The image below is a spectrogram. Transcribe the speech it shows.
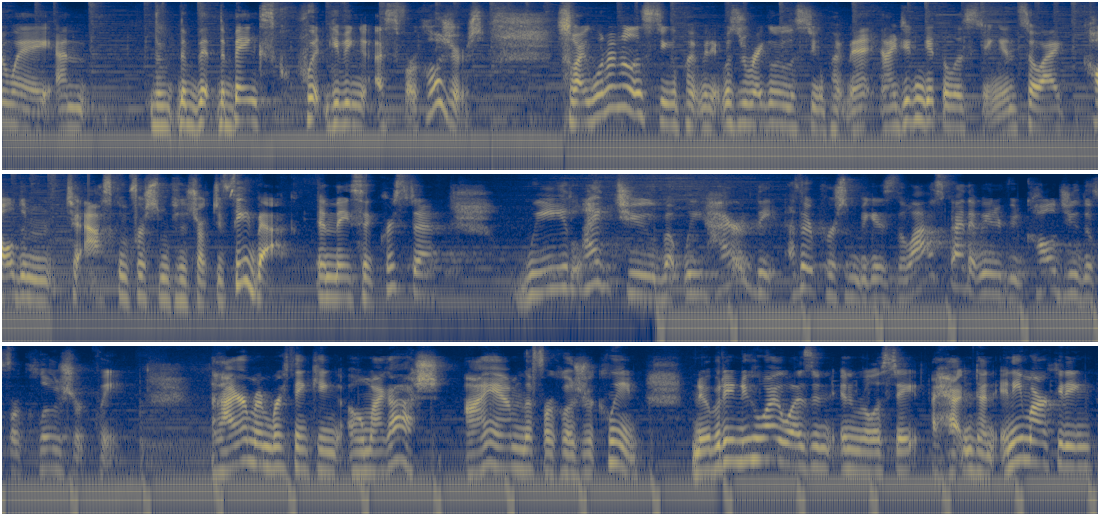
away, and the, the, the, banks quit giving us foreclosures. So I went on a listing appointment. It was a regular listing appointment, and I didn't get the listing. And so I called them to ask them for some constructive feedback. And they said, Krista, we liked you, but we hired the other person because the last guy that we interviewed called you the foreclosure queen. And I remember thinking, oh my gosh, I am the foreclosure queen. Nobody knew who I was in, in real estate. I hadn't done any marketing.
